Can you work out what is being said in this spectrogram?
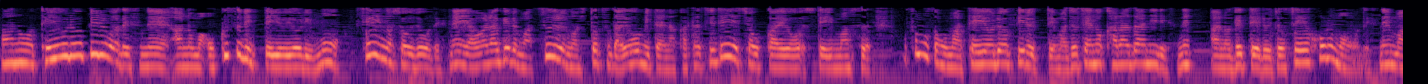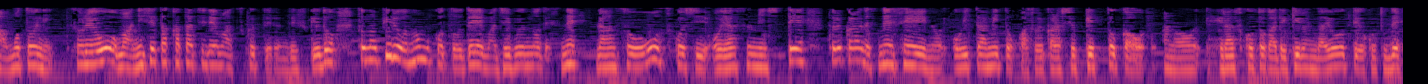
あの低用量ピルはですね、あのまあ、お薬っていうよりも生理の症状をですね和らげるまあツールの一つだよみたいな形で紹介をしています。そもそもまあ低用量ピルってまあ女性の体にですねあの出ている女性ホルモンをですねまあ元にそれをまあ似せた形でまあ作ってるんですけど、そのピルを飲むことでまあ自分のですね卵巣を少しお休みして、それからですね生理のお痛みとかそれから出血とかをあの減らすことができるんだよっていうことで、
